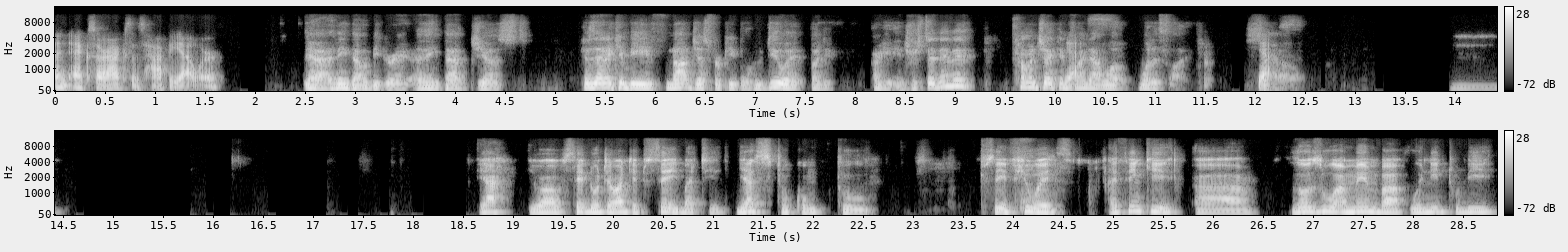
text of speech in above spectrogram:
an XR Access happy hour. Yeah, I think that would be great. I think that just, because then it can be not just for people who do it, but are you interested in it? Come and check and find out what, what it's like. Yes. So, Mm. Yeah, you have said what I wanted to say, but just to com- to to say a few words, I think uh, those who are member, we need to be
